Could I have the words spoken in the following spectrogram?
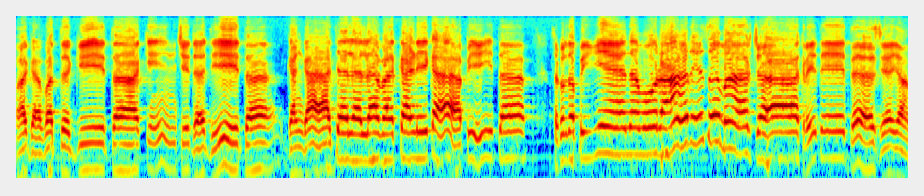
భగవద్గీత కించిదీత గంగా జలలవ కణికా పీత సకృతపియేన మురారి సమర్చ కృతే తస్య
